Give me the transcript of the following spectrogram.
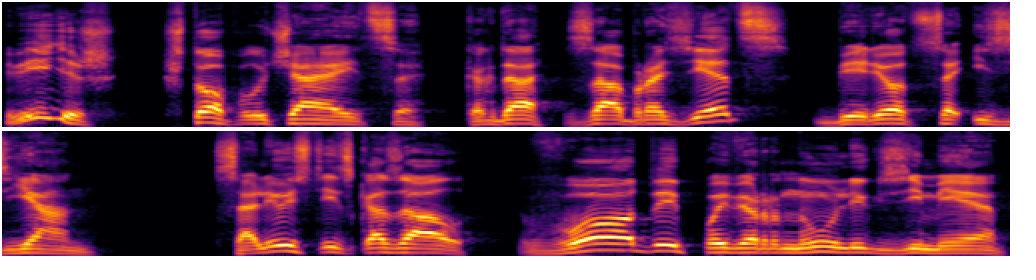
Видишь, что получается, когда за образец берется изъян? Солюстий сказал «Воды повернули к зиме».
